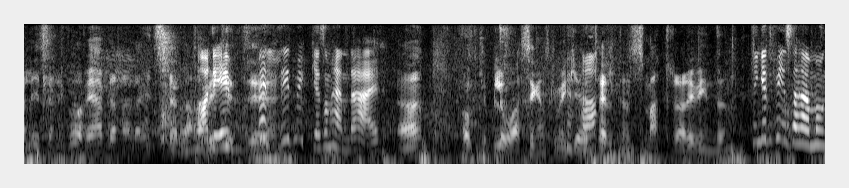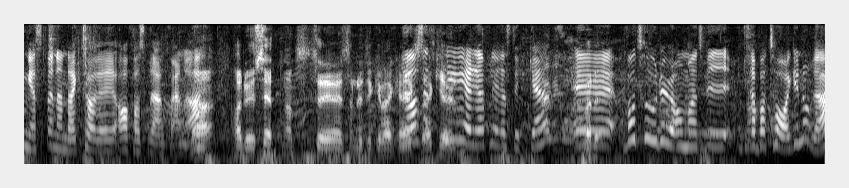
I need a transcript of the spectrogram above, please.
Lisa, nu går vi här bland alla utställarna. Ja, det är vilket, eh, väldigt mycket som händer här. Ja, och det blåser ganska mycket. Ja. Tälten smattrar i vinden. Tänk att det finns så här många spännande aktörer i avfallsbranschen. Ja. Ja. Har du sett något eh, som du tycker verkar Jag har extra sett kul? flera, flera stycken. Eh, vad tror du om att vi grabbar tag i några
